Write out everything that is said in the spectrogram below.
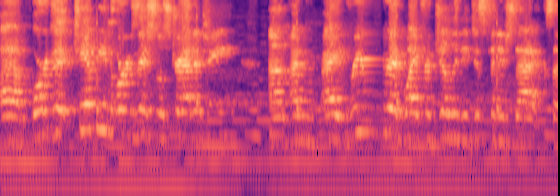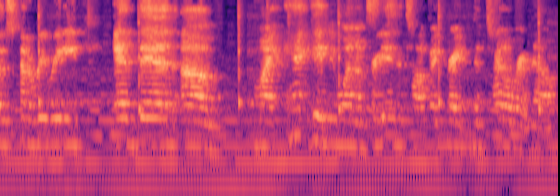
um, Orga- Champion Organizational Strategy. Um, I'm, I reread White Fragility, just finished that because I was kind of rereading. And then um, my aunt gave me one. I'm forgetting the topic right, the title right now.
